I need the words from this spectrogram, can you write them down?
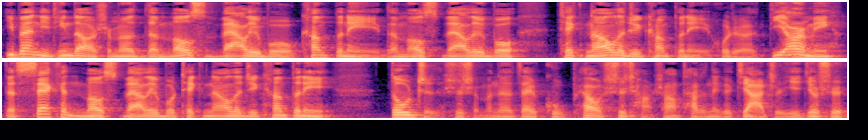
一般你听到什么 the most valuable company，the most valuable technology company，或者第二名 the second most valuable technology company。都指的是什么呢？在股票市场上，它的那个价值，也就是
